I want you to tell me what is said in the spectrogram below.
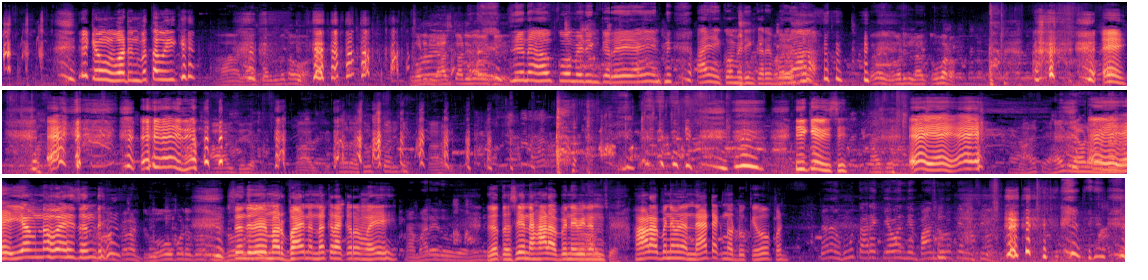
એ કે હું ઓઢીન બતાવું ઈ કે? હા લાજ કાઢી બતાવો. વડીલ લાજ કાઢી દો વકીલે. જેને આવ કોમેડિંગ કરે અહીં અહીં કોમેડિંગ કરે બોલો. અરે વડીલ લાજ ઊભા રહો. એ એ એ એ રે હાલ છે હાલ છે તારા શૂટ કરી છે. હાલ ઈ કેવી છે? એ એ એ. એમ ન હોય સંદીપ. સંદીપ એ મારા ભાઈ ને નકરા કરવામાં એ. હા મારે તો જો તો છે ને હાડા બનાવીને હાડા બનાવીને નાટક નો ડૂકે હો પણ. હું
